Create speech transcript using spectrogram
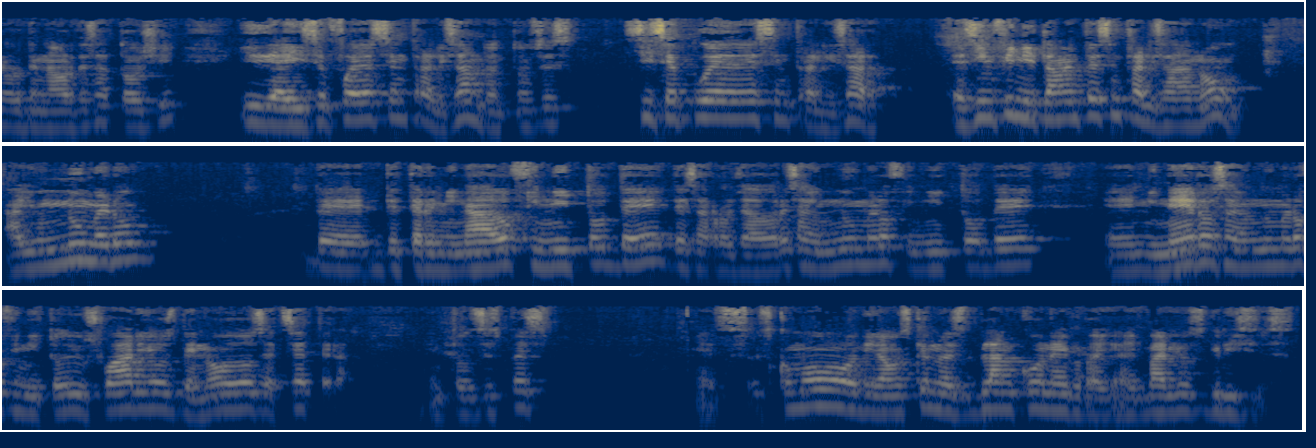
el ordenador de Satoshi, y de ahí se fue descentralizando. Entonces, sí se puede descentralizar. ¿Es infinitamente descentralizada? No. Hay un número determinado finito de desarrolladores, hay un número finito de eh, mineros, hay un número finito de usuarios, de nodos, etc. Entonces, pues, es, como, digamos que no es blanco o negro, hay, varios grises.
